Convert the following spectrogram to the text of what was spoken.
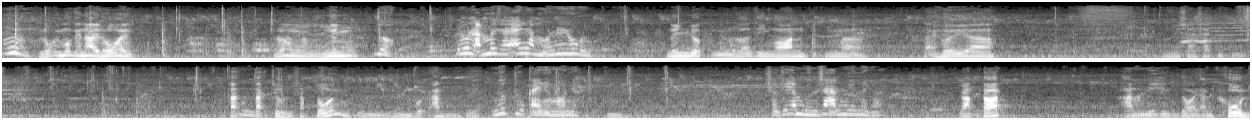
Ừ. lỗi mỗi cái này thôi. Nó ninh. Được. Lâu lắm bây giờ anh làm món này rồi ninh được nữa thì ngon nhưng mà lại hơi uh, hơi sai sách một tí tại Ừ. tại trời sắp tối mình, vẫn ăn như thế. Nước chua cay này ngon này Ừ. sao cho em nướng ra nguyên này cả gặn tất ăn những cái đòi ăn khôn.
